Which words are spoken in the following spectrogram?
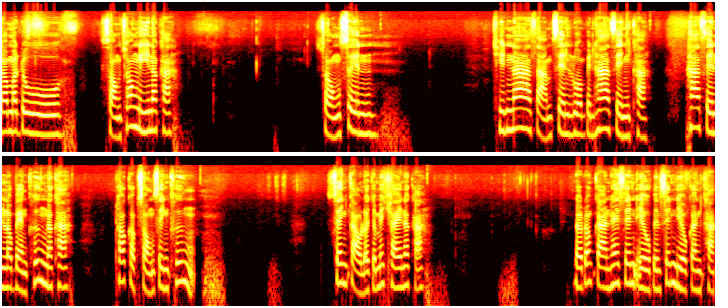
เรามาดูสองช่องนี้นะคะสองเซนชิ้นหน้าสามเซนรวมเป็นห้าเซนค่ะห้าเซนเราแบ่งครึ่งนะคะ เท่ากับสองเซนครึ่ง เส้นเก่าเราจะไม่ใช้นะคะ เราต้องการให้เส้นเอวเป็นเส้นเดียวกันค่ะ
